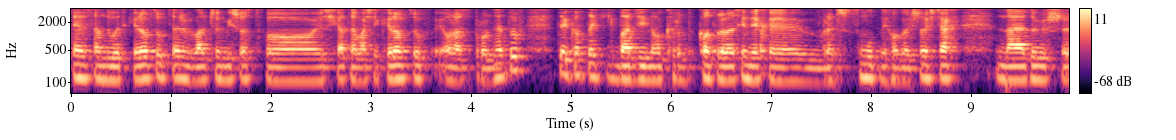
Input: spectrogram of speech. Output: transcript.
ten sam duet kierowców, też wywalczył Mistrzostwo Świata właśnie kierowców oraz producentów, tylko w takich bardziej no, kontrowersyjnych, e, wręcz smutnych okolicznościach, no ale to już e,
